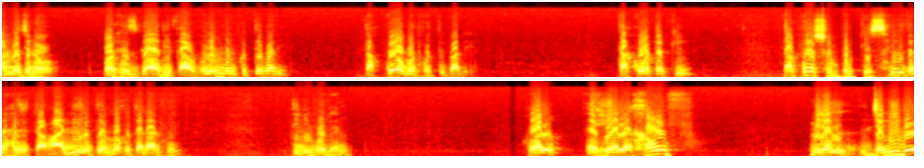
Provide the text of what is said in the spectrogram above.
আমরা যেন পরহেজগারিতা অবলম্বন করতে পারি তাকোয়াবন হতে পারে। তাকোয়াটা কি? তাকোয়া সম্পর্কে সাইয়িদান হযরত আলী তাআলা আনহু, তিনি বলেন ওয়াল হিয়াল খাউফ মিনাল জালিলে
